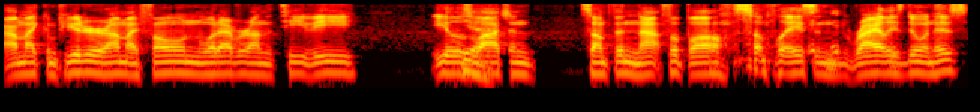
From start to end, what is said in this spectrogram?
on my computer or on my phone, whatever, on the TV. Eela's Yeah. watching something, not football, someplace, and Riley's doing his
